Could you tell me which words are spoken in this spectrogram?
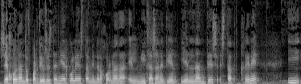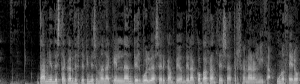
Se juegan dos partidos este miércoles, también de la jornada, el Niza San Etienne y el Nantes Stade Gené. Y también destacar de este fin de semana que el Nantes vuelve a ser campeón de la Copa Francesa tras ganar al Niza 1-0.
